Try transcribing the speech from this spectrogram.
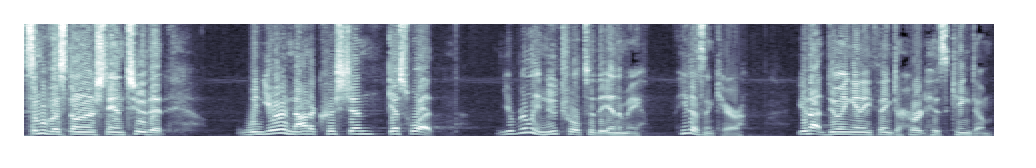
Some of us don't understand, too, that when you're not a Christian, guess what? You're really neutral to the enemy. He doesn't care. You're not doing anything to hurt his kingdom.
